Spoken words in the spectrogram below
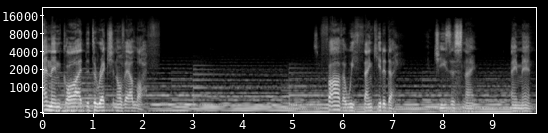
and then guide the direction of our life. So, Father, we thank you today. In Jesus' name, amen.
